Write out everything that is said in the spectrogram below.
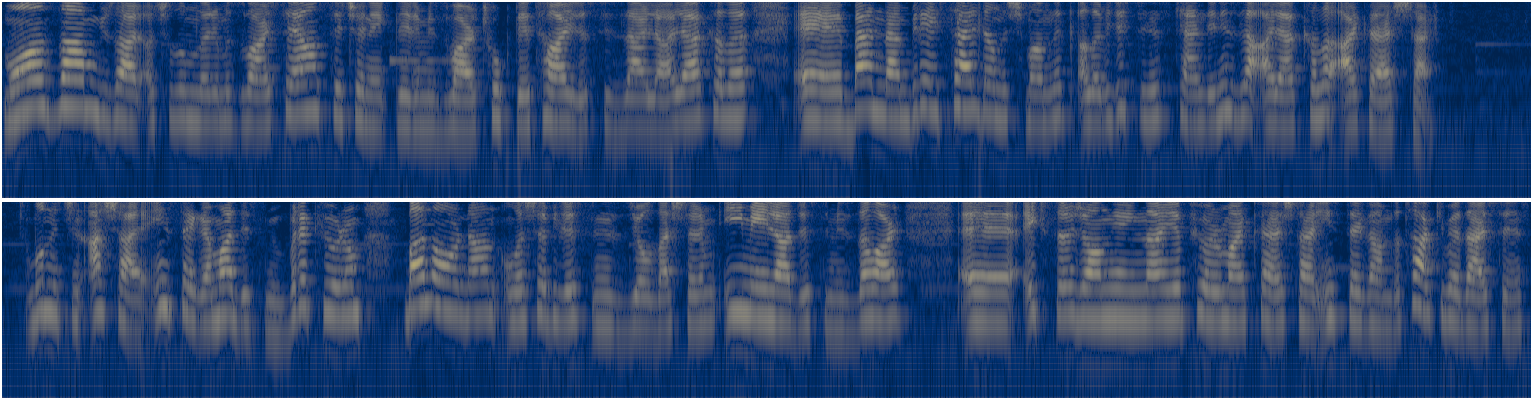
Muazzam güzel açılımlarımız var. Seans seçeneklerimiz var. Çok detaylı sizlerle alakalı. Ee, benden bireysel danışmanlık alabilirsiniz kendinizle alakalı arkadaşlar. Bunun için aşağıya Instagram adresimi bırakıyorum. Bana oradan ulaşabilirsiniz yoldaşlarım. E-mail adresimiz de var. Ee, ekstra canlı yayınlar yapıyorum arkadaşlar. Instagram'da takip ederseniz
